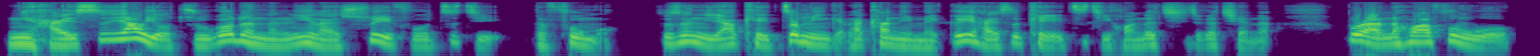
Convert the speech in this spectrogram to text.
你还是要有足够的能力来说服自己的父母，就是你要可以证明给他看，你每个月还是可以自己还得起这个钱的。不然的话，父母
